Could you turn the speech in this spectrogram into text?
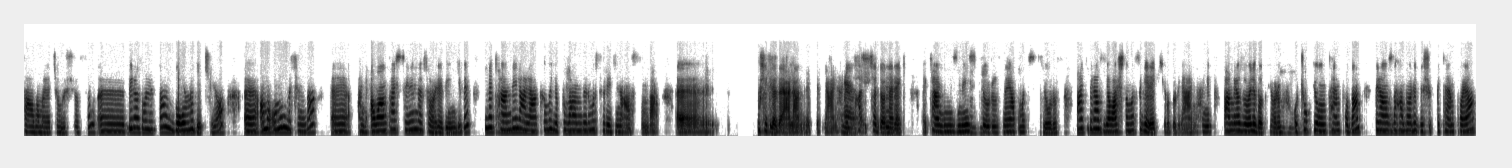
sağlamaya çalışıyorsun. Ee, biraz o yüzden zorlu geçiyor ee, ama onun dışında e, hani avantaj senin de söylediğin gibi yine kendiyle alakalı yapılandırma sürecini aslında e, bu şekilde değerlendirebilir. Yani hani evet. daha içe dönerek e, kendimiz ne istiyoruz, Hı-hı. ne yapmak istiyoruz. Belki biraz yavaşlaması gerekiyordur yani. Hani ben biraz öyle bakıyorum. Hı-hı. O çok yoğun tempodan biraz daha böyle düşük bir tempoya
